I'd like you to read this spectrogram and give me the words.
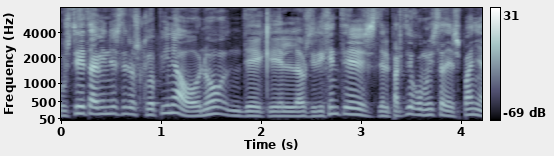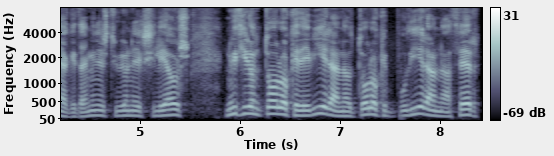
¿Usted también es de los que opina o no de que los dirigentes del Partido Comunista de España, que también estuvieron exiliados, no hicieron todo lo que debieran o todo lo que pudieran hacer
